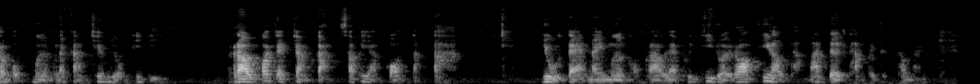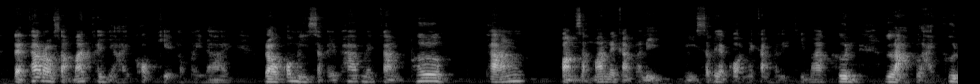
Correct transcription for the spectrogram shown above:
ระบบเมืองและการเชื่อมโยงที่ดี เราก็จะจำกัดทรัพยากรต่างๆ อยู่แต่ในเมืองของเราและพื้นที่โดยรอบที่เราสามารถเดินทางไปถึงเท่านั้น แต่ถ้าเราสามารถขยายขอบเขตออกไปได้ เราก็มีศักยภาพในการเพิ่มทั้งความสามารถในการผลิต มีทรัพยากรในการผลิตที่มากขึ้น หลากหลายขึ้น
